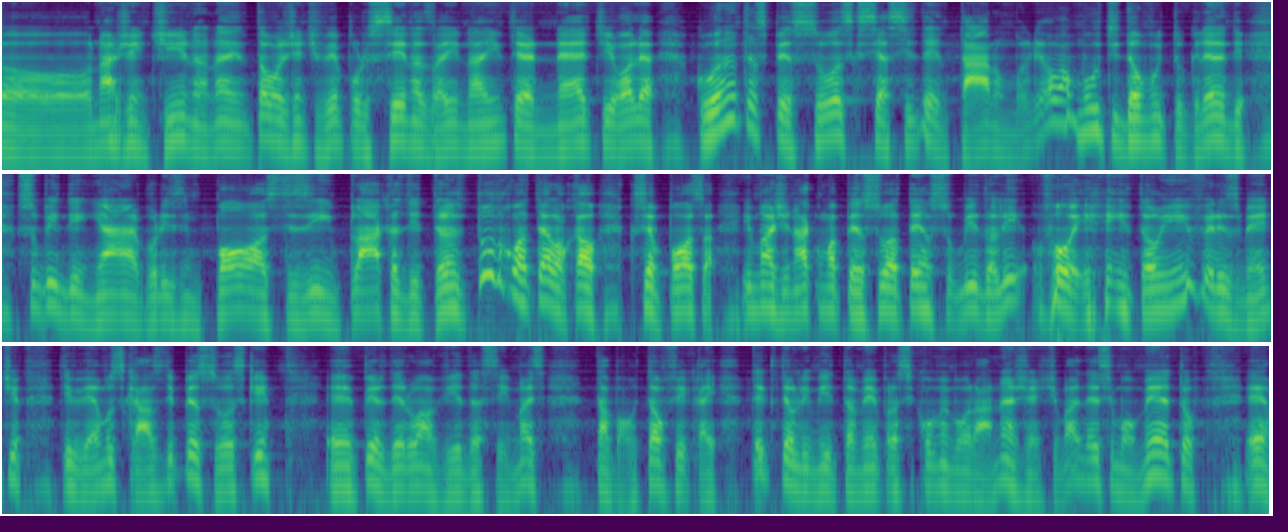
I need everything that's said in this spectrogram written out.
no na Argentina, né? Então a gente vê por cenas aí na internet. Olha quantas pessoas que se acidentaram. É uma multidão muito grande, subindo em árvores, em postes, em placas de trânsito, tudo quanto é local que você possa imaginar que uma pessoa tenha subido ali, foi. Então, infelizmente, tivemos casos de pessoas que é, perderam a vida assim. Mas tá bom, então fica aí. Tem que ter um limite também para se comemorar, né, gente? Mas nesse momento, é,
